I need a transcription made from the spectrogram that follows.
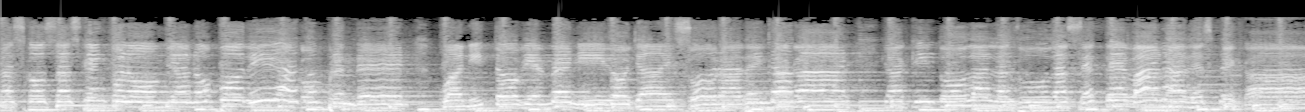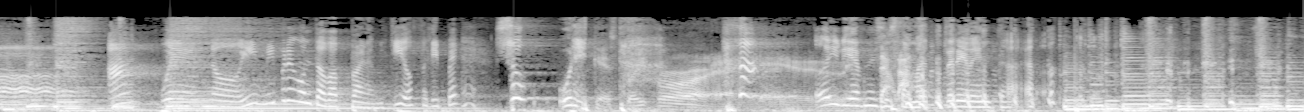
las cosas que en Colombia no podía comprender. Juanito, bienvenido, ya es hora de indagar, que aquí todas las dudas se te van a despejar. Bueno, y mi pregunta va para mi tío Felipe Sureta. Estoy... Hoy viernes está más reventado.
